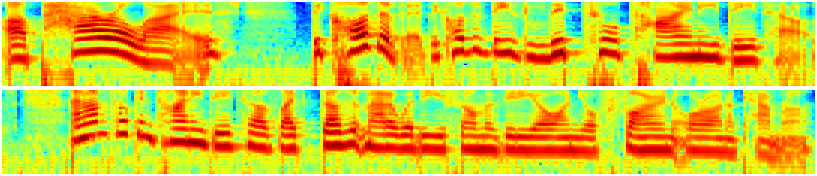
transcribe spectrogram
are paralyzed because of it, because of these little tiny details. And I'm talking tiny details like does it matter whether you film a video on your phone or on a camera?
